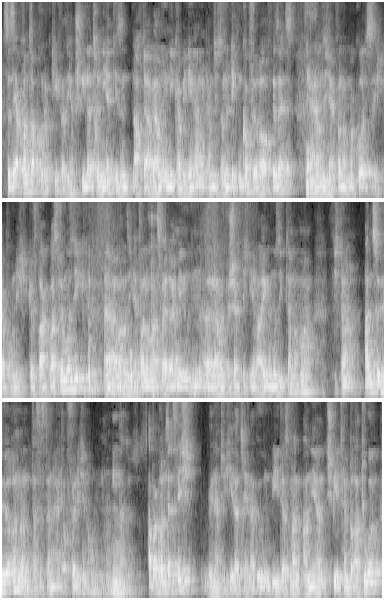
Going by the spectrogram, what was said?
ist das sehr kontraproduktiv. Also ich habe Spieler trainiert, die sind nach der Erwärmung in die Kabine gegangen und haben sich so einen dicken Kopfhörer aufgesetzt. Ja. Und haben sich einfach noch mal kurz, ich habe auch nicht gefragt, was für Musik, ja, aber haben sich einfach noch mal zwei, drei Minuten äh, damit beschäftigt, ihre eigene Musik dann noch mal sich da anzuhören. Und das ist dann halt auch völlig in Ordnung. Ne? Mhm. Also, aber grundsätzlich will natürlich jeder Trainer irgendwie, dass man annähernd Spieltemperatur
